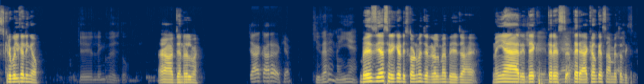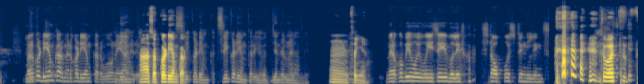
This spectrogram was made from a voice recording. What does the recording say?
Scribble के लिंक आओ के लिंक भेज दो। जनरल में। क्या कर रहा है क्या किधर है? नहीं है। भेज दिया श्री के डिस्काउंट में जनरल में भेजा है। नहीं है यार देख तेरे है। तेरे आँखों के सामने तो दिख मेरे को डीएम कर मेरे को डीएम कर वो नहीं आने दे हाँ सबको डीएम कर। श्री का डीएम कर श्री का डीएम कर जनरल में डाल दे। हम्म सही है। मेरे को भी वही वही से ही बोलेगा स्टॉप पोस्टिंग लिंक्स तो तो-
